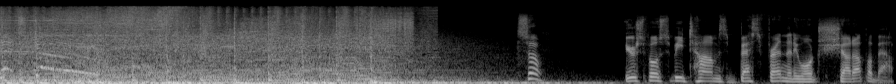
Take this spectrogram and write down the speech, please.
Let's go! So, you're supposed to be Tom's best friend that he won't shut up about.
